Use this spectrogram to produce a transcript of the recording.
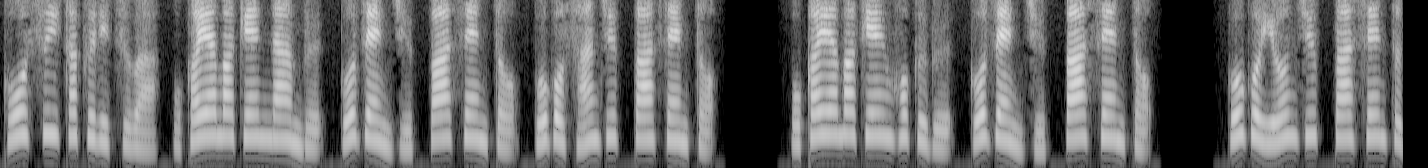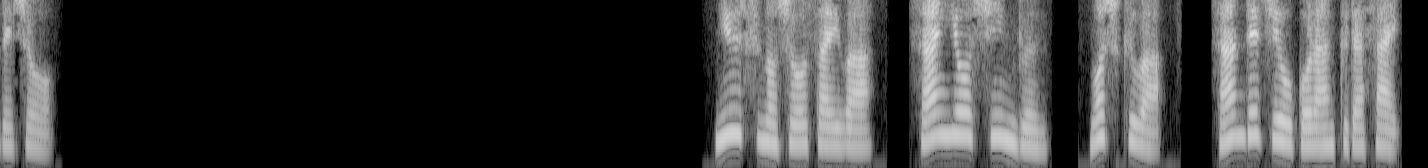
降水確率は岡山県南部午前10%、午後30%、岡山県北部午前10%、午後40%でしょう。ニュースの詳細は、山陽新聞、もしくは、サンデジをご覧ください。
